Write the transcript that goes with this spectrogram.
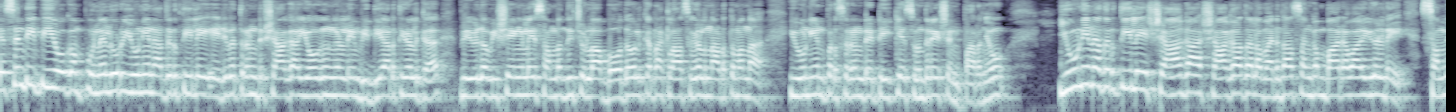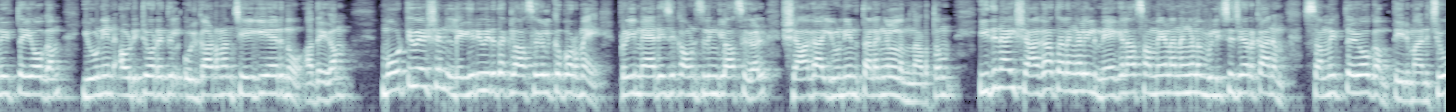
എസ് എൻ ഡി പി യോഗം പുനലൂർ യൂണിയൻ അതിർത്തിയിലെ എഴുപത്തിരണ്ട് ശാഖാ യോഗങ്ങളിലെയും വിദ്യാർത്ഥികൾക്ക് വിവിധ വിഷയങ്ങളെ സംബന്ധിച്ചുള്ള ബോധവൽക്കരണ ക്ലാസുകൾ നടത്തുമെന്ന് union president T K Sundaresan പറഞ്ഞു. യൂണിയൻ അതിർത്തിയിലെ ശാഖ ശാഖാതല വനിതാ സംഘം ഭാരവാഹികളുടെ സംയുക്ത യോഗം യൂണിയൻ ഓഡിറ്റോറിയത്തിൽ ഉദ്ഘാടനം ചെയ്യുകയായിരുന്നു അദ്ദേഹം. മോട്ടിവേഷൻ ലഹരിവിരുദ്ധ ക്ലാസുകൾക്ക് പുറമെ പ്രീ മാരേജ് കൗൺസിലിംഗ് ക്ലാസുകൾ ശാഖ യൂണിയൻ തലങ്ങളിലും നടത്തും. ഇതിനായി ശാഖാ തലങ്ങളിൽ മേഖലാ സമ്മേളനങ്ങളും വിളിച്ചു ചേർക്കാനും സംയുക്ത യോഗം തീരുമാനിച്ചു.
